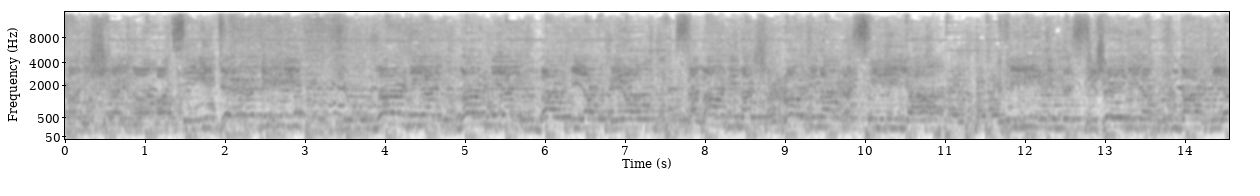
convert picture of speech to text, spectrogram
завещали нам отцы и деды. Юнармия, юнармия, юнармия, вперед! За нами наша Родина Россия. К великим достижениям юнармия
